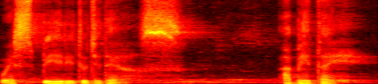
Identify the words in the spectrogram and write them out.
o Espírito de Deus. Habita aí.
